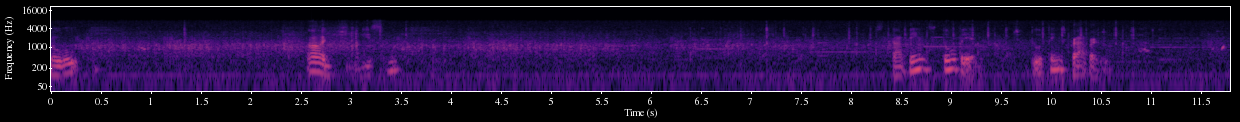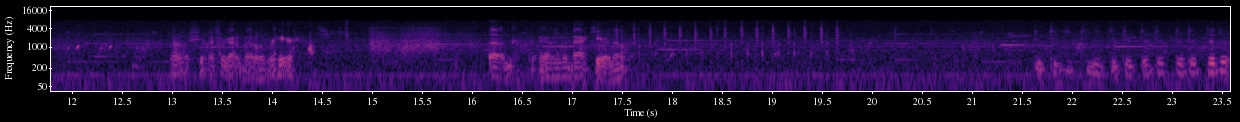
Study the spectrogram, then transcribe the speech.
Ooh. Oh, jeez. Stop being stupid. Just do things properly. Oh shit, I forgot about over here. Ugh, I gotta go back here though.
